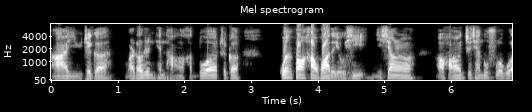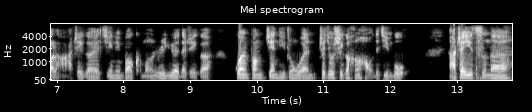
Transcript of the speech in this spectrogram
啊与这个玩到任天堂很多这个官方汉化的游戏，你像啊好像之前都说过了啊，这个精灵宝可梦日月的这个。官方简体中文，这就是一个很好的进步啊！这一次呢，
